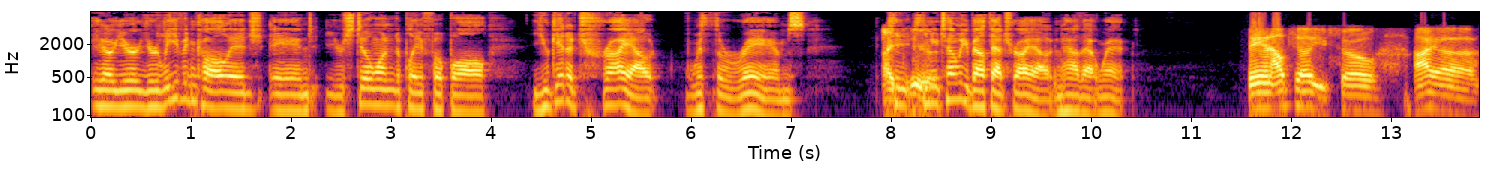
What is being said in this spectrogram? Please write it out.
you know, you're you're leaving college and you're still wanting to play football. You get a tryout with the Rams. I can, do. can you tell me about that tryout and how that went? Man, I'll tell you. So I uh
